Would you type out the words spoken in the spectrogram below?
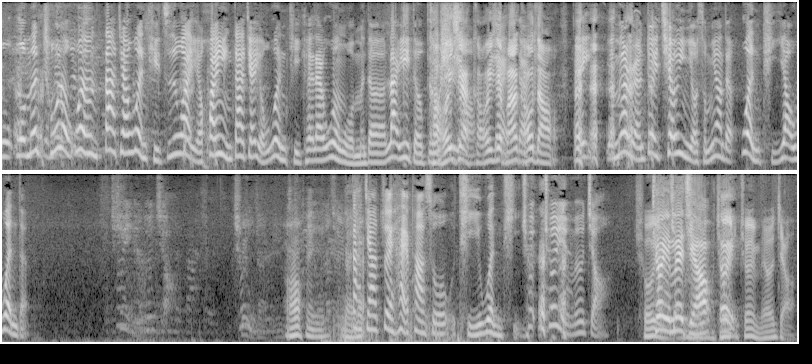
我我们除了问大家问题之外，也欢迎大家有问题可以来问我们的赖义德博士、哦。考一下，考一下，对把它考。倒。对哎，有没有人对蚯蚓有什么样的问题要问的？好，嗯，来大家最害怕说提问题。蚯蚯蚓有没有脚？蚯蚯蚓没有脚蚯对蚯蚓没有脚，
